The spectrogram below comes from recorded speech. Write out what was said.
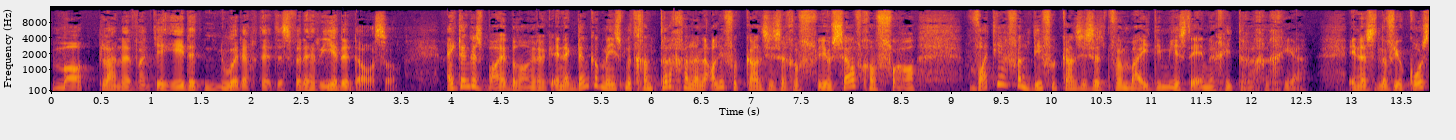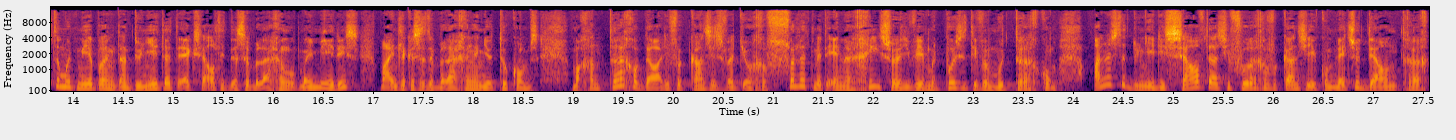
maak planne want jy het dit nodig. Dit is vir 'n rede daaroor. Ek dink is baie belangrik en ek dink 'n mens moet gaan teruggaan en al die vakansies se vir jouself gaan vra watter van die vakansies het vir my die meeste energie teruggegee. En as dit nou vir jou koste moet meebring, dan doen jy dit. Ek sê altyd dis 'n belegging op my medies, maar eintlik is dit 'n belegging in jou toekoms. Maar gaan terug op daardie vakansies wat jou gevul het met energie sodat jy weer met positiewe moed terugkom. Anders dan doen jy dieselfde as die vorige vakansie, jy kom net so down terug.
